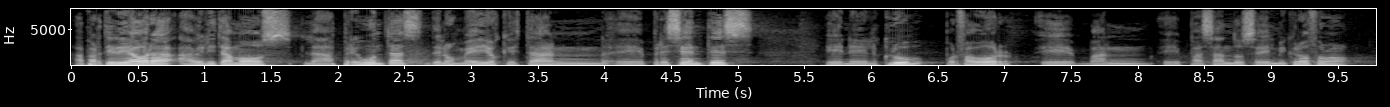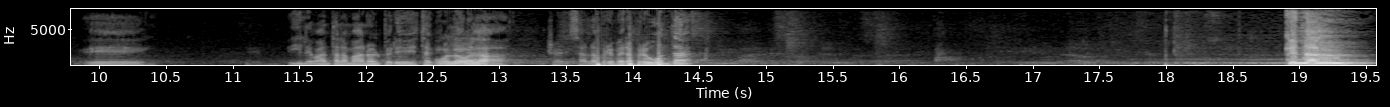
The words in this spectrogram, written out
a partir de ahora habilitamos las preguntas de los medios que están eh, presentes en el club. Por favor, eh, van eh, pasándose el micrófono eh, y levanta la mano el periodista que Hola, quiera hola. realizar la primera pregunta. ¿Qué tal,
